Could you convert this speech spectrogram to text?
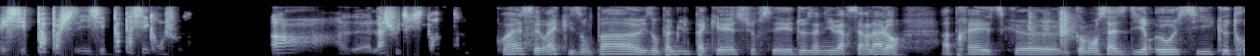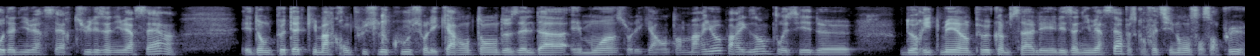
mais c'est pas, il s'est pas passé grand chose. Ah, là, je suis triste par contre. Ouais, c'est vrai qu'ils n'ont pas, ils ont pas mis le paquet sur ces deux anniversaires-là. Alors après, est-ce qu'ils commencent à se dire eux aussi que trop d'anniversaires tuent les anniversaires? Et donc peut-être qu'ils marqueront plus le coup sur les 40 ans de Zelda et moins sur les 40 ans de Mario, par exemple, pour essayer de, de rythmer un peu comme ça les, les anniversaires, parce qu'en fait sinon on s'en sort plus.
